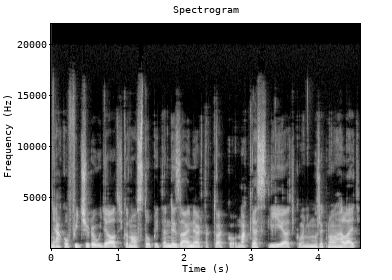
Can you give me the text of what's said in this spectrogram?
nějakou feature udělat, teď nastoupí ten designer, tak to jako nakreslí a teď oni mu řeknou, heleď,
